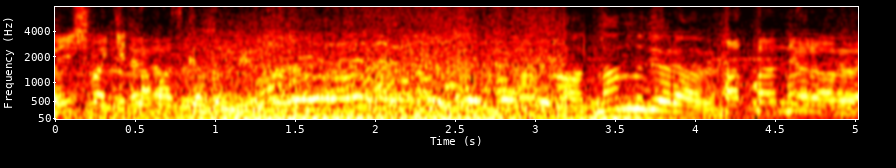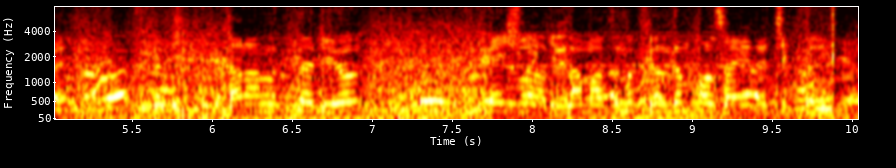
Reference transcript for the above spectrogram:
Beş vakit namaz kıldım diyor. Adnan mı diyor abi? Adnan diyor abi. evet. Karanlıkta diyor. Beş vakit namazımı kıldım o sayede çıktım diyor.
